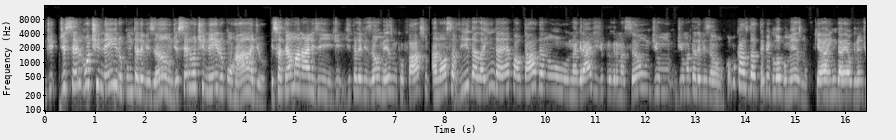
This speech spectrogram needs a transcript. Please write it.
de, de ser rotineiro com televisão, de ser rotineiro com rádio. Isso é até uma análise de, de televisão mesmo que eu faço. A nossa vida ela ainda é pautada no, na grade de programação de, um, de uma televisão televisão, como o caso da TV Globo mesmo, que ainda é o grande,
